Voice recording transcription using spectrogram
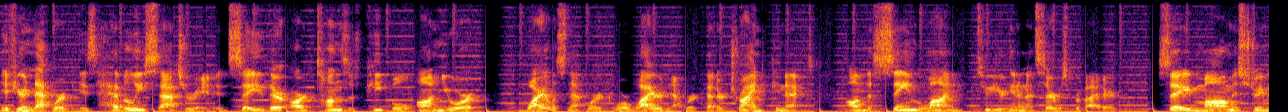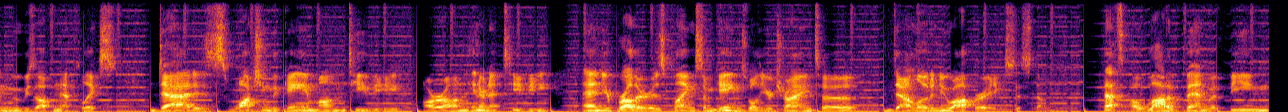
If your network is heavily saturated, say there are tons of people on your wireless network or wired network that are trying to connect on the same line to your internet service provider, say mom is streaming movies off Netflix, dad is watching the game on TV or on internet TV, and your brother is playing some games while you're trying to download a new operating system. That's a lot of bandwidth being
